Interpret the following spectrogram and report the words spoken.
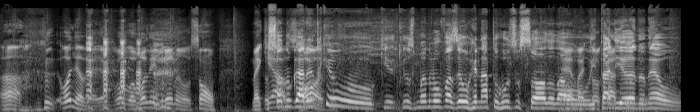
Ah, olha, velho, eu vou, eu vou lembrando o som. É eu é? só não As garanto que, o, que, que os manos vão fazer o Renato Russo solo lá, É, o italiano, tudo. né? O.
